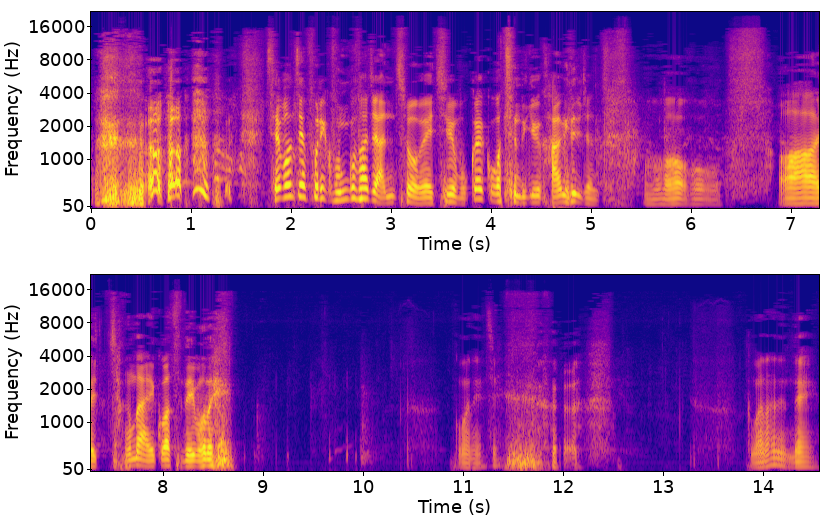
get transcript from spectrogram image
세 번째 풀이 궁금하지 않죠. 왜 집에 못 갈 것 같은 느낌이 강하게 들잖아. 어, 어. 아, 장난 아닐 것 같은데, 이번에. 그만해야지. 그만하는데,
